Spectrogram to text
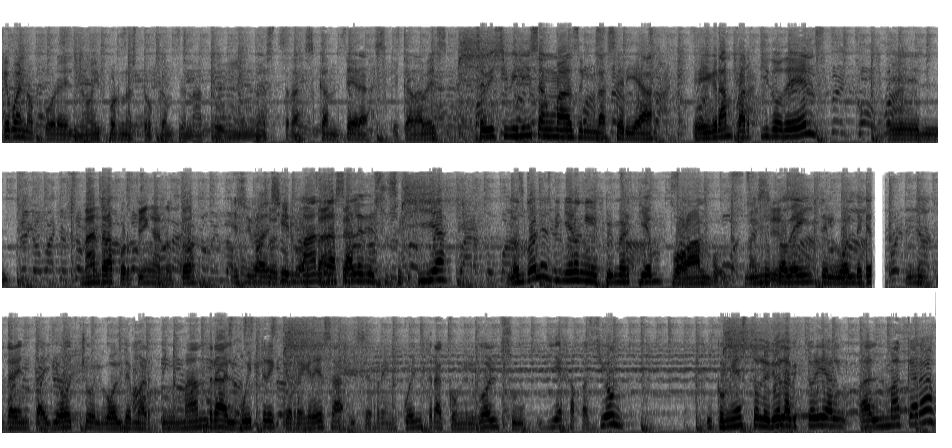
Qué bueno por él, ¿no? Y por nuestro campeonato y nuestras canteras que cada vez se visibilizan más en la Serie A. El gran partido de él. El, Mandra por fin anotó. eso iba a es decir, Mandra sale de su sequía. Los goles vinieron en el primer tiempo ambos. Minuto es. 20 el gol de minuto 38 el gol de Martín Mandra, el buitre que regresa y se reencuentra con el gol, su vieja pasión. Y con esto le dio la victoria al, al Macará,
